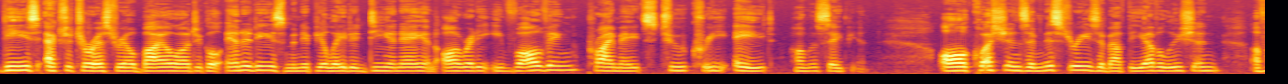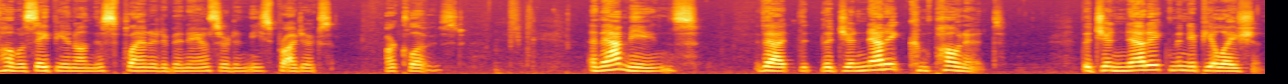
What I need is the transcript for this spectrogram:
these extraterrestrial biological entities manipulated DNA in already evolving primates to create Homo sapien. All questions and mysteries about the evolution of Homo sapien on this planet have been answered, and these projects are closed. And that means that the, the genetic component, the genetic manipulation,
